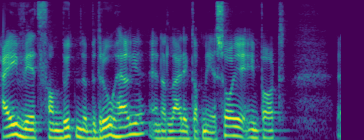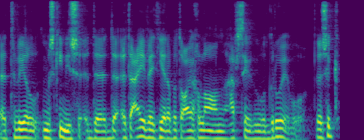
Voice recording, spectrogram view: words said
eiwit van buiten de bedroeg helpen. En dat leidde tot meer soja-import. Eh, terwijl misschien is de, de, het eiwit hier op het eigen hartstikke goed groeien wordt. Dus ik,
